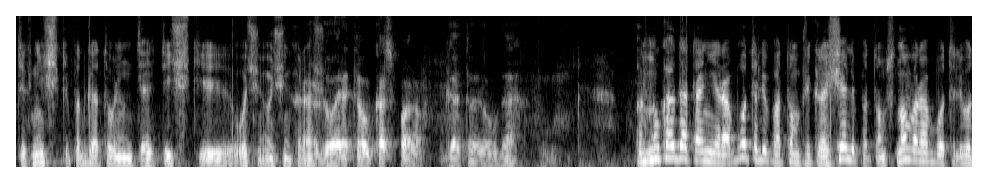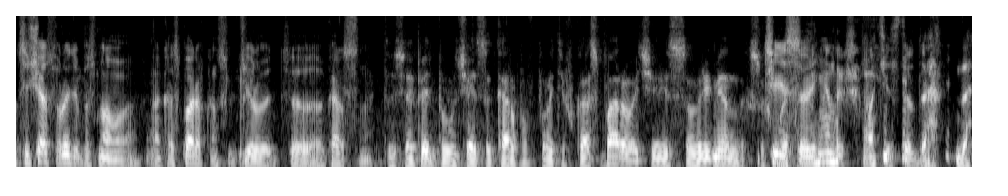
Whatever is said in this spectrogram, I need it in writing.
технически подготовлен, теоретически очень-очень хорошо. Говорят, его Каспаров готовил, да? Ну, когда-то они работали, потом прекращали, потом снова работали. Вот сейчас вроде бы снова Каспаров консультирует э, Карлсона. То есть опять получается Карпов против Каспарова через современных шахматистов. Через современных шахматистов, да. да.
